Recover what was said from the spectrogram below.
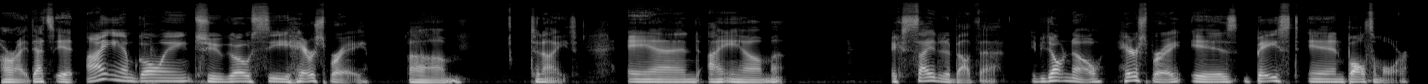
All right, that's it. I am going to go see Hairspray um, tonight, and I am excited about that. If you don't know, Hairspray is based in Baltimore.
